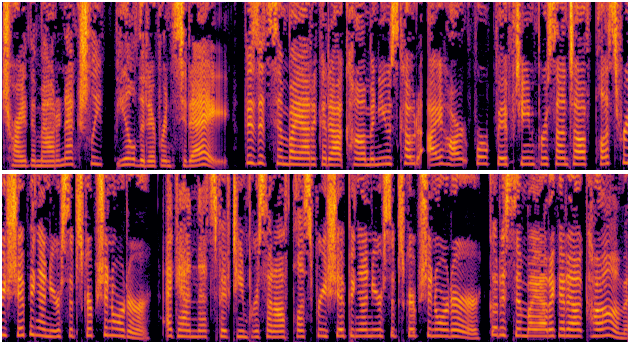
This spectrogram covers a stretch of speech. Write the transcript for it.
Try them out and actually feel the difference today. Visit cymbiotika.com and use code IHEART for 15% off plus free shipping on your subscription order. Again, that's 15% off plus free shipping on your subscription order. Go to cymbiotika.com.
